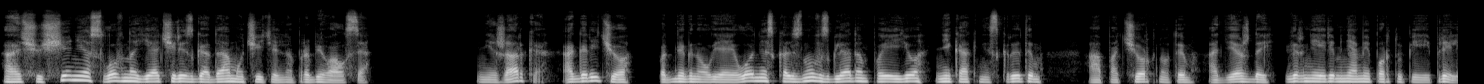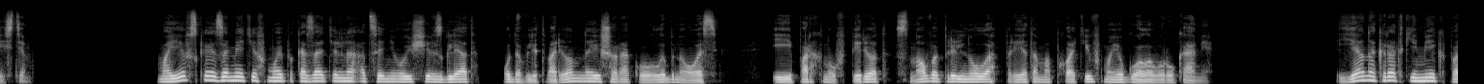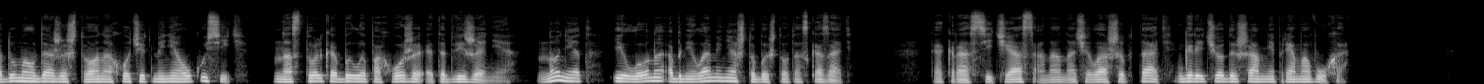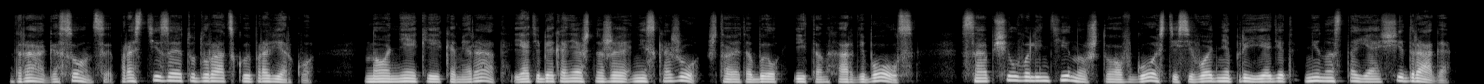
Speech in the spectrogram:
А ощущение, словно я через года мучительно пробивался. Не жарко, а горячо, подмигнул я Илоне, скользнув взглядом по ее никак не скрытым, а подчеркнутым одеждой, вернее ремнями портупеи прелестям. Маевская, заметив мой показательно оценивающий взгляд, удовлетворенно и широко улыбнулась и, порхнув вперед, снова прильнула, при этом обхватив мою голову руками. Я на краткий миг подумал даже, что она хочет меня укусить. Настолько было похоже это движение. Но нет, Илона обняла меня, чтобы что-то сказать. Как раз сейчас она начала шептать, горячо дыша мне прямо в ухо. «Драго, солнце, прости за эту дурацкую проверку. Но некий камерат, я тебе, конечно же, не скажу, что это был Итан Харди Боулс, сообщил Валентину, что в гости сегодня приедет не настоящий Драго.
